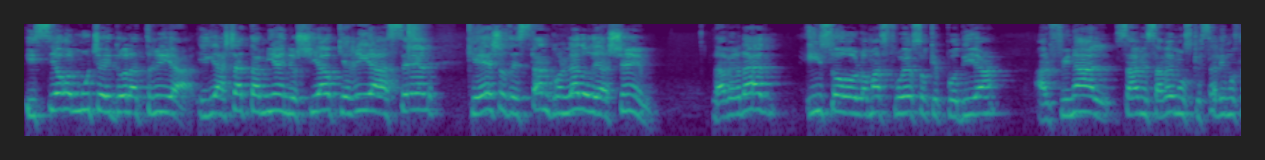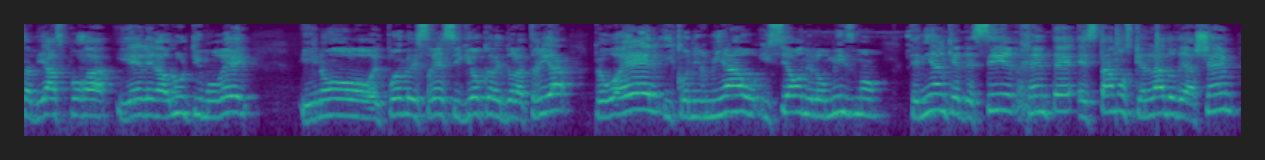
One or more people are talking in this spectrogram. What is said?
hicieron mucha idolatría y allá también Yoshiao quería hacer que ellos están con lado de Hashem. La verdad, hizo lo más fuerza que podía. al final, saben, sabemos que salimos la diáspora y él era el último rey y no el pueblo de Israel siguió con la idolatría, pero él y con Irmiau hicieron lo mismo. Tenían que decir, gente, estamos que al lado de Hashem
